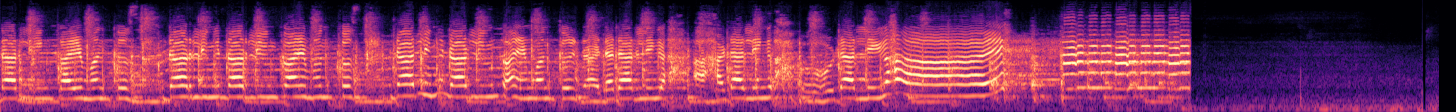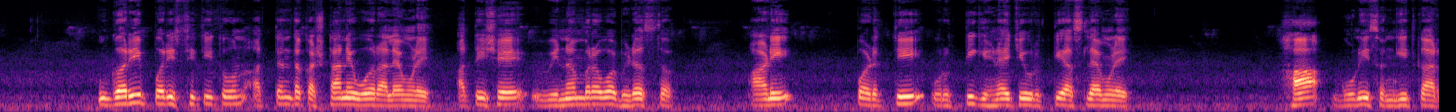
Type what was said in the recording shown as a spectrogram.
डार्लिंग काय म्हणतोस? डार्लिंग डार्लिंग काय म्हणतोस? डार्लिंग डार्लिंग काय म्हणतोस? डॅडा डार्लिंग हा डार्लिंग हो डार्लिंग हाय. गरीब परिस्थितीतून अत्यंत कष्टाने वर आल्यामुळे अतिशय विनम्र व भिडस्त आणि पडती वृत्ती घेण्याची वृत्ती असल्यामुळे हा गुणी संगीतकार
